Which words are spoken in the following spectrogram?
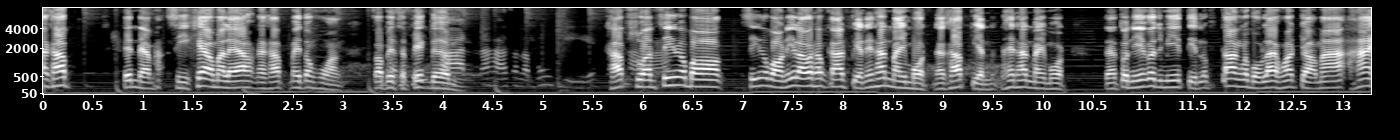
นะครับ เป็นแบบสีแค่วมาแล้วนะครับ ไม่ต้องห่วงก็เป็นสเปคเดิมแบบสีฟันนะคะสำหรับบุ้งกีครับะะส่วนซิงกระบอกซิงกระบอกนี้เราก็ทำการเปลี่ยนให้ท่านใหม่หมดนะครับ เปลี่ยนให้ท่านใหม่หมด แต่ตัวนี้ก็จะมีติดตั้งระบบลายหัวเจาะมาให้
